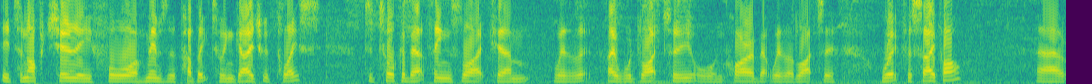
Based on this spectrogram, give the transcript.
it's an opportunity for members of the public to engage with police, to talk about things like um, whether they would like to or inquire about whether they'd like to work for SAPOL, uh,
